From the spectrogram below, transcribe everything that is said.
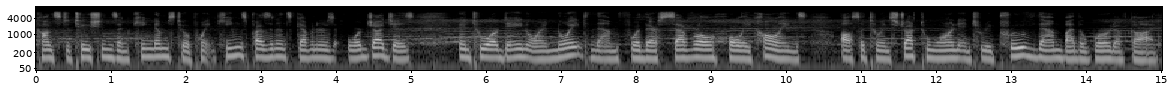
constitutions and kingdoms, to appoint kings, presidents, governors, or judges, and to ordain or anoint them for their several holy callings, also to instruct, warn, and to reprove them by the word of God.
